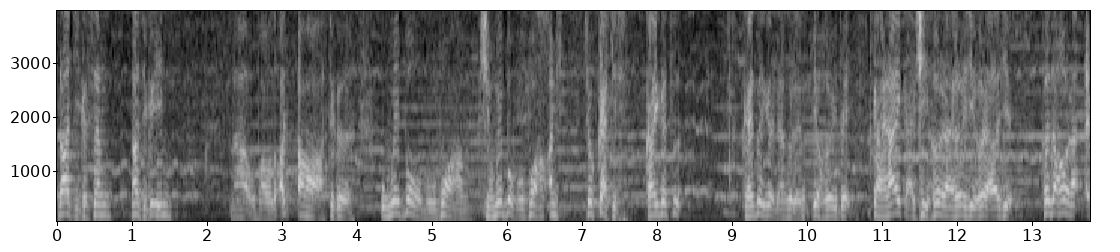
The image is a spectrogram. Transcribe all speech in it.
拉几个声，拉几个音。那我爸爸说：“哎啊，这个五味布五破行，想味布五破行，啊，就改几改一个字，改这个两个人又喝一杯，改来改去，喝来喝去，喝来喝去，喝到后来，哎，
